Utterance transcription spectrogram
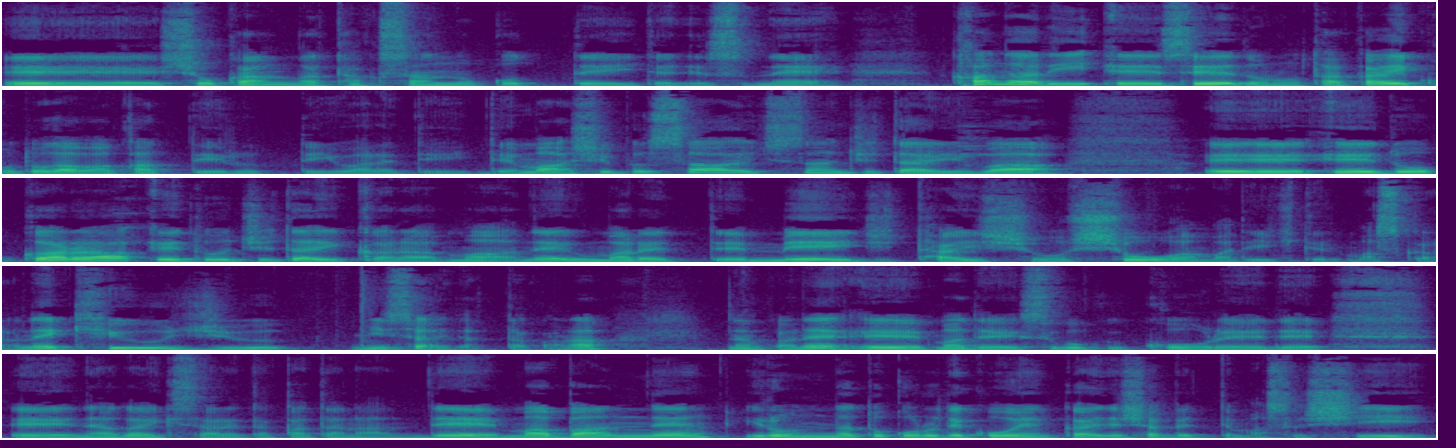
えー、書簡がたくさん残っていてですね。かなり、え、精度の高いことが分かっているって言われていてまあ渋沢栄一さん自体はえー、江戸から江戸時代からまあね生まれて明治大正昭和まで生きてますからね92歳だったかななんかね、えー、まですごく高齢で、えー、長生きされた方なんで、まあ、晩年いろんなところで講演会で喋ってますし、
